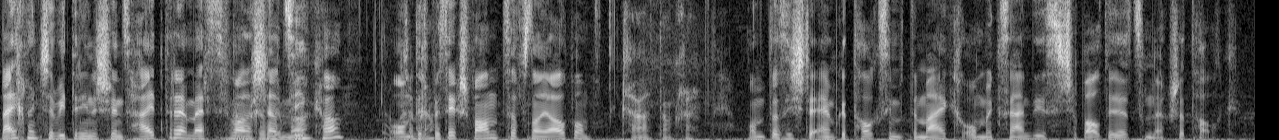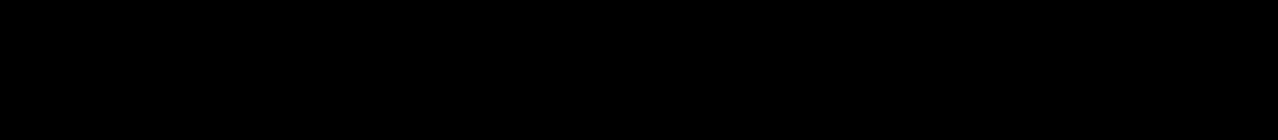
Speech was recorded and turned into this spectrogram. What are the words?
Nein, ich wünsche dir weiterhin ein schönes Heitern. Merci für mal Danke schnell vielmals. Zeit gehabt. Und ich Danke. bin sehr gespannt auf das neue Album. Okay, danke. Und das ist der MG Talk mit dem Mike und wir sehen uns schon bald wieder zum nächsten Tag.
